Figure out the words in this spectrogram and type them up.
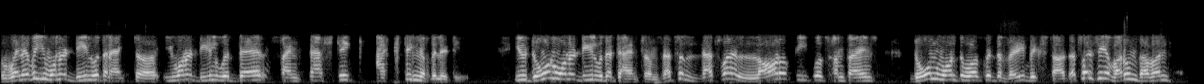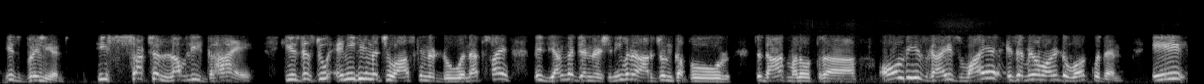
whenever you want to deal with an actor, you want to deal with their fantastic acting ability. You don't want to deal with the tantrums. That's a, that's why a lot of people sometimes don't want to work with the very big stars. That's why I say Varun Dhawan is brilliant. He's such a lovely guy. He'll just do anything that you ask him to do. And that's why this younger generation, even Arjun Kapoor, Siddharth Malhotra, all these guys, why is everyone wanting to work with them? A,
